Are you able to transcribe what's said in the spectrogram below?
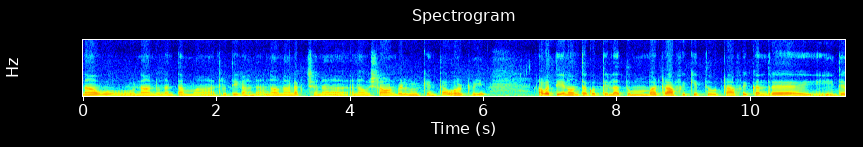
ನಾವು, ನಾನು, ನನ್ನ ತಮ್ಮ, ಧೃತಿಗಾನ, ನಾವು ನಾಲ್ಕು ಜನ, ನಾವು ಶ್ರಾವಣ ಬೆಳಗೊಳಕ್ಕೆ ಅಂತ ಹೊರಟ್ವಿ. ಅವತ್ತೇನು ಅಂತ ಗೊತ್ತಿಲ್ಲ, ತುಂಬ ಟ್ರಾಫಿಕ್ ಇತ್ತು. ಟ್ರಾಫಿಕ್ ಅಂದರೆ ಇದೇ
